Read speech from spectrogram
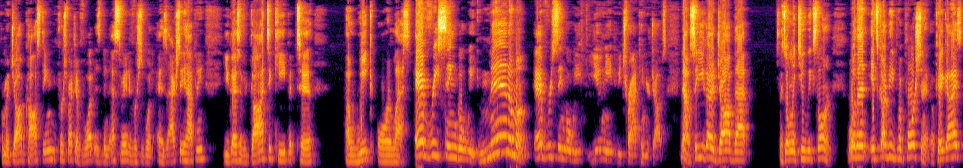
from a job costing perspective what has been estimated versus what is actually happening, you guys have got to keep it to a week or less. Every single week, minimum, every single week, you need to be tracking your jobs. Now, say you got a job that is only two weeks long. Well, then it's got to be proportionate. Okay, guys?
